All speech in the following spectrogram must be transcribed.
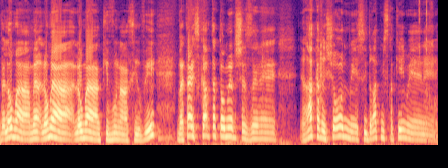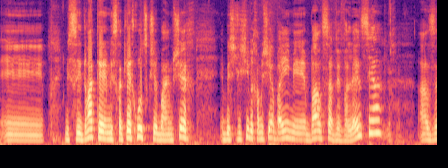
ולא מה, מה, לא מה, לא מהכיוון החיובי. ואתה הזכרת, תומר, שזה רק הראשון מסדרת משחקים, אה, אה, מסדרת אה, משחקי חוץ, כשבהמשך, בשלישי וחמישי הבאים, ברסה וולנסיה. נכון. אז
